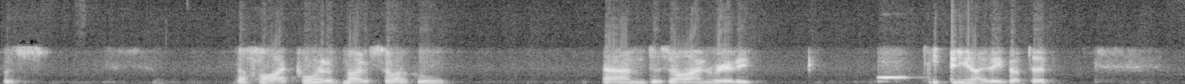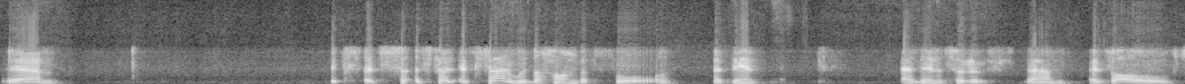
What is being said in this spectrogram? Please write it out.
was the high point of motorcycle um, design. Really, you know, they've got the um, it's, it's, it started with the Honda 4, but then and then it sort of um, evolved.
